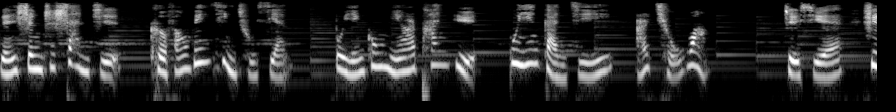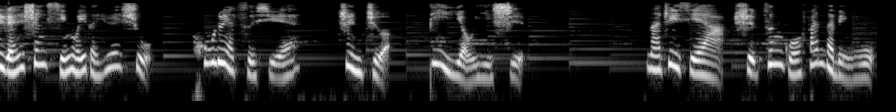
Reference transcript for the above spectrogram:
人生之善治，可防危境出现，不因功名而贪欲，不因感激而求望。止学是人生行为的约束，忽略此学，智者必有一失。”那这些啊，是曾国藩的领悟。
